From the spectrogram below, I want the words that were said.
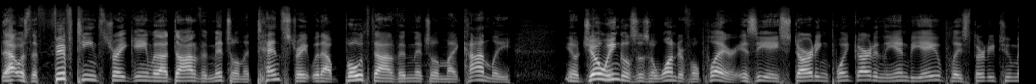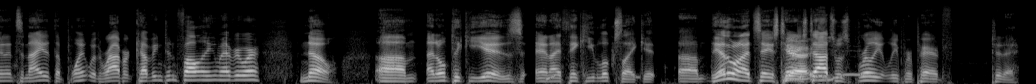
that was the 15th straight game without Donovan Mitchell and the 10th straight without both Donovan Mitchell and Mike Conley. You know, Joe Ingles is a wonderful player. Is he a starting point guard in the NBA who plays 32 minutes a night at the point with Robert Covington following him everywhere? No. Um, I don't think he is, and I think he looks like it. Um, the other one I'd say is Terry Yeah. Stotts was brilliantly prepared today.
